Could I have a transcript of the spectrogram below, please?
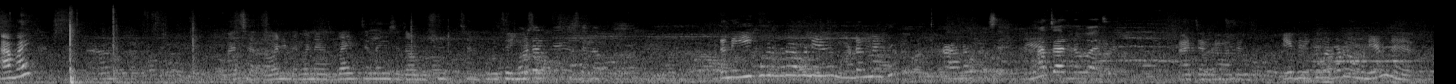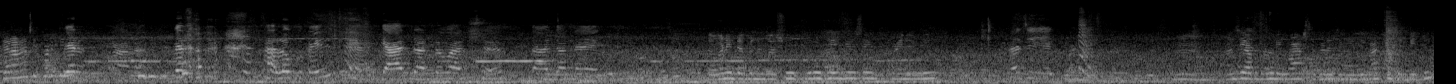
હા. બાઇક અચ્છા તો વનિતાબેન બાઇક ચલાવી છે તો આપણું શૂટ છે પૂરું થઈ ગયું છે? તને એ ખબર પડે મળી મોડલમાં છે આ છે. ચાર નવા છે. આ ચાર નવા છે. એ બધી ખબર પડવા મળી એમ ને પેલા નથી પડતી? પેલ- આ લોકો કહી દે ને કે આ ચાર નવા છે. તો આ ચાર તો વનિતાબેન તો શૂટ પૂરું થઈ ગયું છે ફાઇનલી હજી એક હજી આપણે થોડી વાર ઘરે જવાની બાકી છે બીજું?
